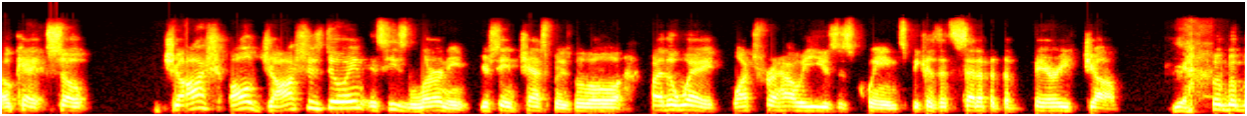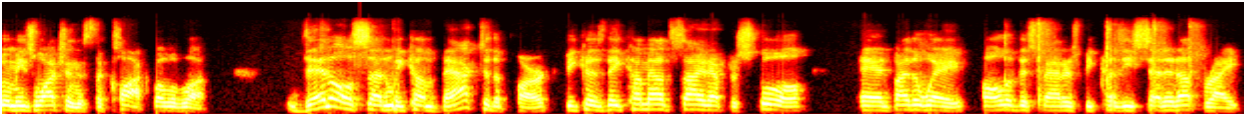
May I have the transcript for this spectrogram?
Okay. So Josh, all Josh is doing is he's learning. You're seeing chess moves. Blah, blah, blah. By the way, watch for how he uses queens because it's set up at the very jump. Yeah. Boom, boom, boom. He's watching this, the clock, blah, blah, blah. Then all of a sudden we come back to the park because they come outside after school. And by the way, all of this matters because he set it up right.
